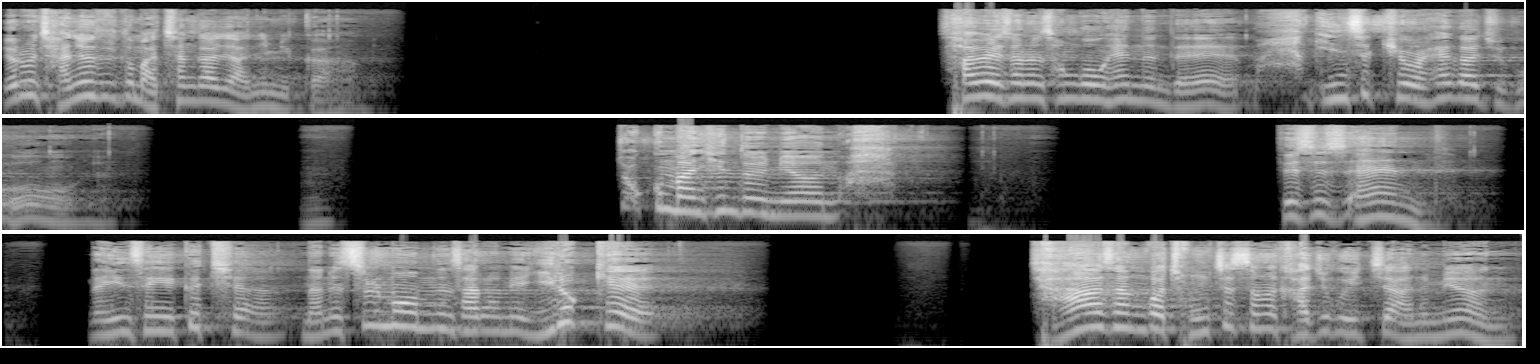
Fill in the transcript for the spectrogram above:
여러분 자녀들도 마찬가지 아닙니까? 사회에서는 성공했는데 막 인스큐어 해가지고 조금만 힘들면 아, This is end. 내 인생의 끝이야. 나는 쓸모없는 사람이야. 이렇게 자아상과 정체성을 가지고 있지 않으면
